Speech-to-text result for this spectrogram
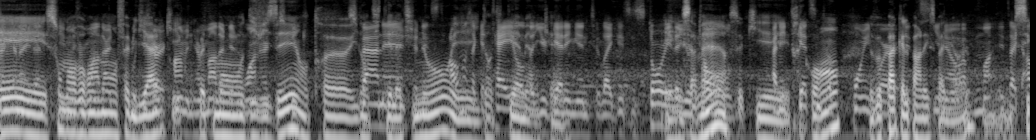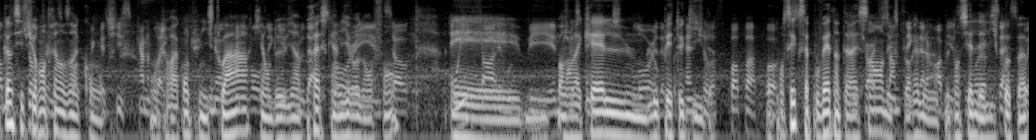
et son environnement familial qui est complètement divisé entre euh, identité latino et identité américaine. Et sa mère, ce qui est très courant, ne veut pas qu'elle parle espagnol. C'est comme si tu rentrais dans un conte. On te raconte une histoire qui en devient presque un livre d'enfant et pendant laquelle Loupé te guide. On pensait que ça pouvait être intéressant d'explorer le potentiel des livres pop-up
